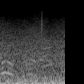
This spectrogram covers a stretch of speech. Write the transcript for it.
Oh.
